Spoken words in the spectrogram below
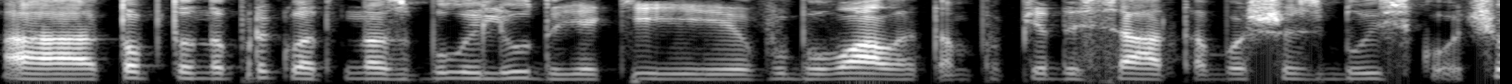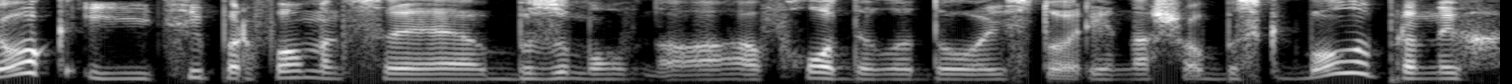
А, Тобто, наприклад, в нас були люди, які вибивали там по 50 або щось близько очок, і ці перформанси безумовно входили до історії нашого баскетболу. Про них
